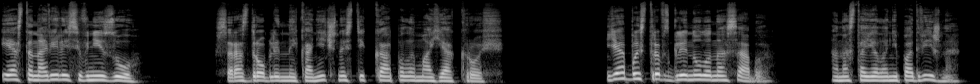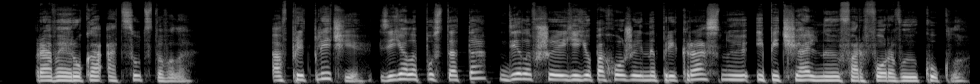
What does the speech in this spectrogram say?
и остановились внизу. С раздробленной конечности капала моя кровь. Я быстро взглянула на Сабу. Она стояла неподвижно, правая рука отсутствовала, а в предплечье зияла пустота, делавшая ее похожей на прекрасную и печальную фарфоровую куклу.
